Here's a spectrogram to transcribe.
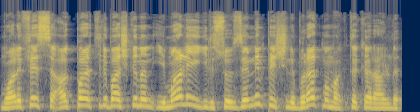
Muhalefet ise AK Partili Başkan'ın imarla ilgili sözlerinin peşini bırakmamakta kararlı.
